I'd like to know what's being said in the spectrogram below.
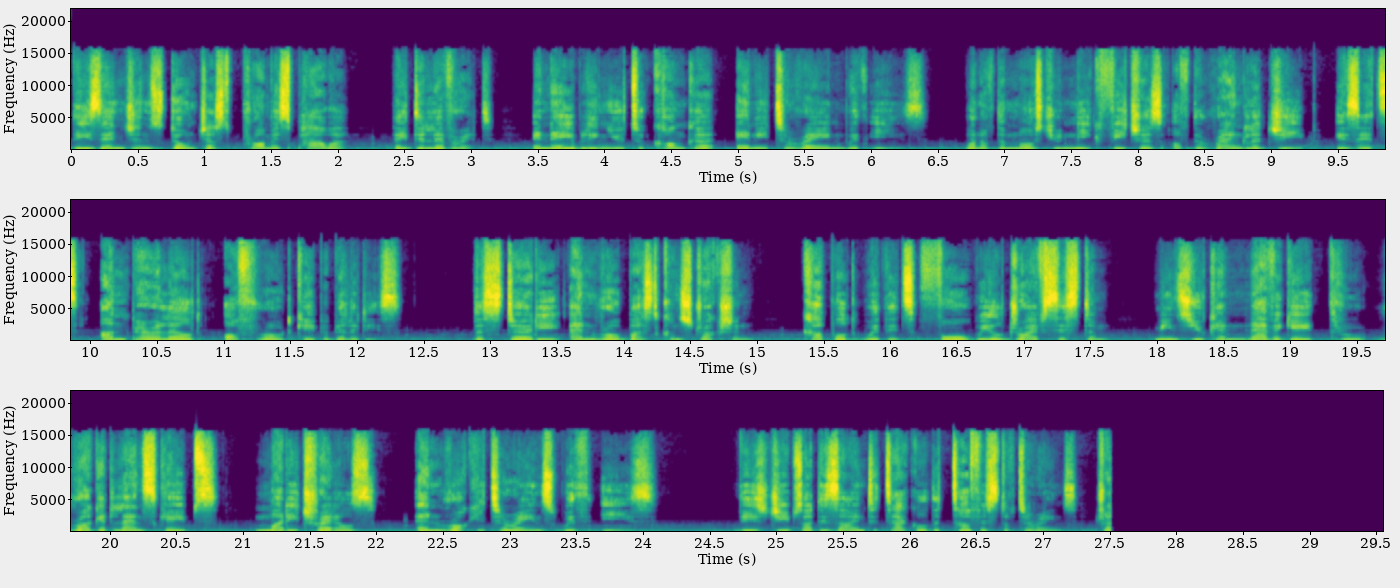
These engines don't just promise power, they deliver it, enabling you to conquer any terrain with ease. One of the most unique features of the Wrangler Jeep is its unparalleled off-road capabilities. The sturdy and robust construction, coupled with its four-wheel drive system, means you can navigate through rugged landscapes, muddy trails, and rocky terrains with ease. These Jeeps are designed to tackle the toughest of terrains,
